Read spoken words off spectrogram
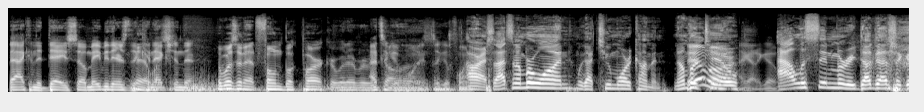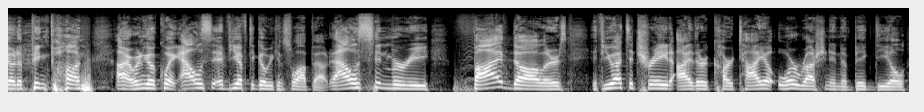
back in the day. So maybe there's the Yeah, it connection there. It wasn't at Phone Book Park or whatever. we That's a call good it. point. That's a good point. All right, so that's number one. We got two more coming. Number Two two. I gotta go. Allison Marie. Doug has to go to ping pong. All right, we're gonna go quick. Allison, if you have to go, we can swap out. Allison Marie, five dollars. If you had to trade either Cartaya or Rushing in a big deal,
